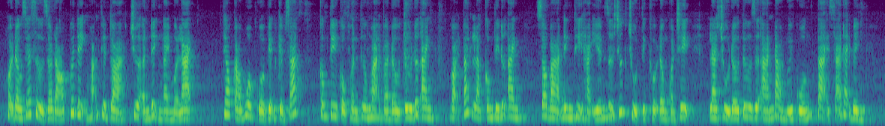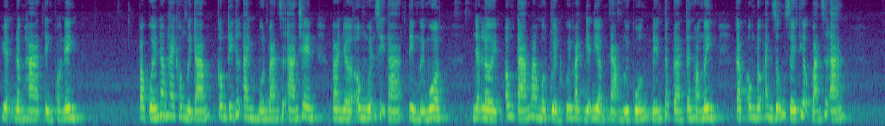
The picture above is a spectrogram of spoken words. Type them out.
Hội đồng xét xử do đó quyết định hoãn phiên tòa chưa ấn định ngày mở lại. Theo cáo buộc của Viện Kiểm sát, Công ty Cổ phần Thương mại và Đầu tư Đức Anh, gọi tắt là Công ty Đức Anh, do bà Đinh Thị Hải Yến giữ chức Chủ tịch Hội đồng Quản trị, là chủ đầu tư dự án đảo núi Cuống tại xã Đại Bình, huyện Đầm Hà, tỉnh Quảng Ninh. Vào cuối năm 2018, công ty Đức Anh muốn bán dự án trên và nhờ ông Nguyễn Sĩ Tá tìm người mua. Nhận lời, ông Tá mang một quyển quy hoạch địa điểm đảo núi Cuống đến tập đoàn Tân Hoàng Minh, gặp ông Đỗ Anh Dũng giới thiệu bán dự án.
